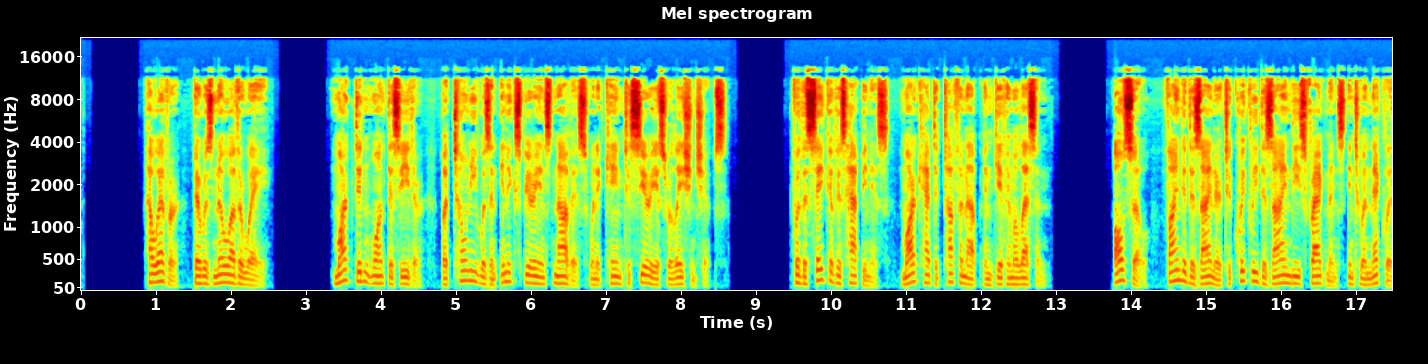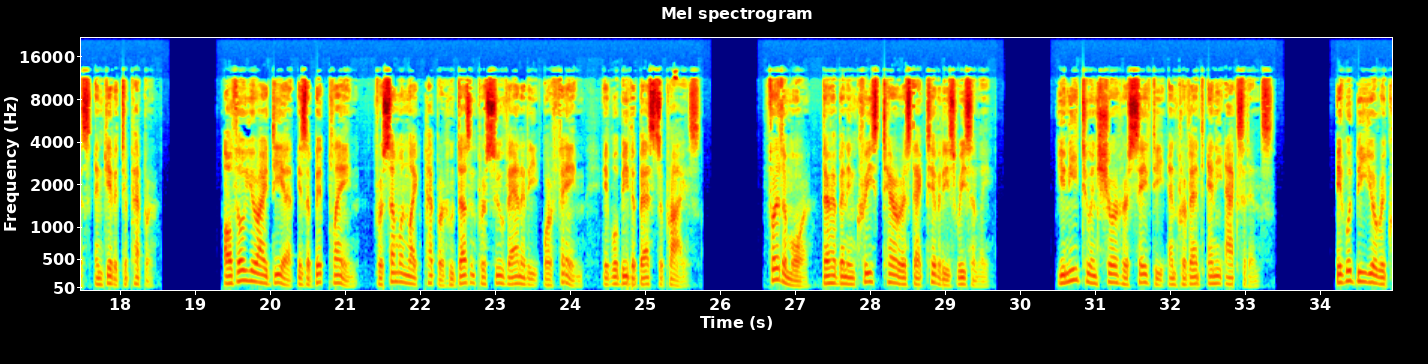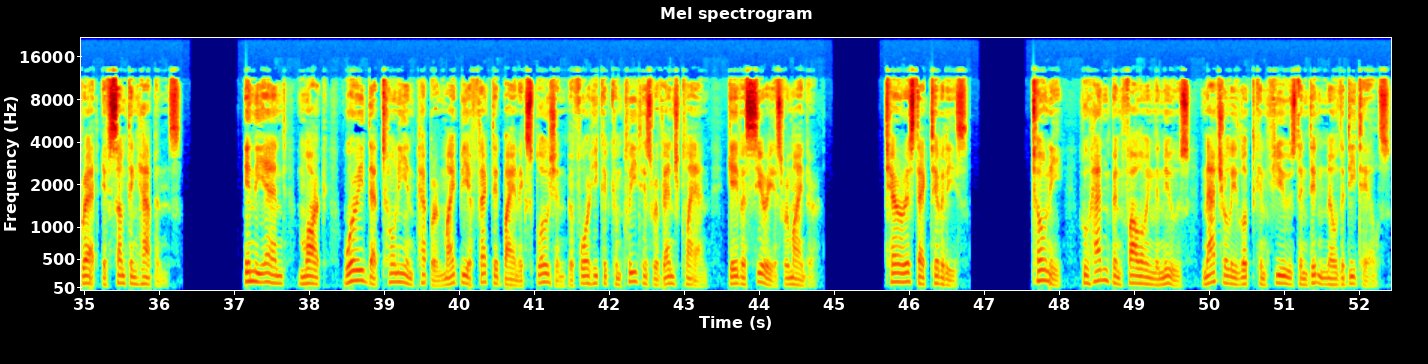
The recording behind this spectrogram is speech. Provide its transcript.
However, there was no other way. Mark didn't want this either, but Tony was an inexperienced novice when it came to serious relationships. For the sake of his happiness, Mark had to toughen up and give him a lesson. Also, find a designer to quickly design these fragments into a necklace and give it to Pepper. Although your idea is a bit plain, for someone like Pepper who doesn't pursue vanity or fame, it will be the best surprise. Furthermore, there have been increased terrorist activities recently. You need to ensure her safety and prevent any accidents. It would be your regret if something happens. In the end, Mark, worried that Tony and Pepper might be affected by an explosion before he could complete his revenge plan, gave a serious reminder. Terrorist activities. Tony, who hadn't been following the news, naturally looked confused and didn't know the details.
